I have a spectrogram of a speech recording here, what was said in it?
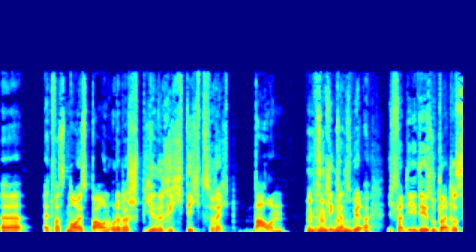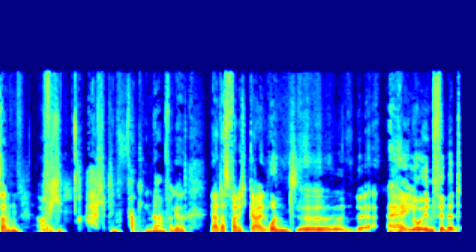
äh, etwas Neues bauen oder das Spiel richtig zurechtbauen. Das mhm, klingt ganz mhm. weird. Ich fand die Idee super interessant. Aber wie? Ah, ich habe den fucking Namen vergessen. Ja, das fand ich geil. Und äh, Halo Infinite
